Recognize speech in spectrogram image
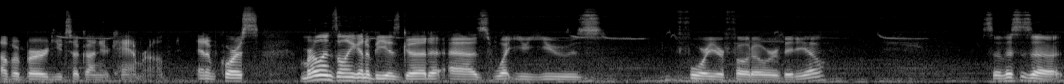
of a bird you took on your camera. And of course, Merlin's only gonna be as good as what you use for your photo or video. So this is a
